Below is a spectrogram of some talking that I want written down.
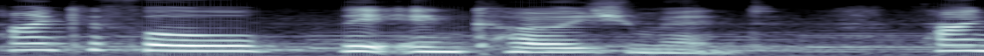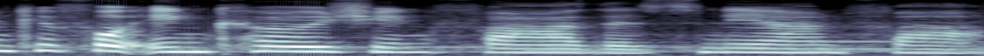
Thank you for the encouragement. Thank you for encouraging fathers near and far.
